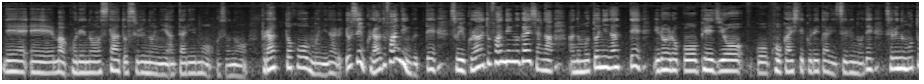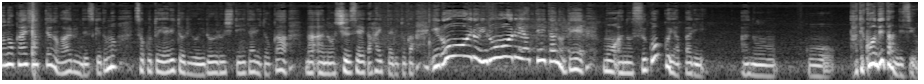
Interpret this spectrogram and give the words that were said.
で、えーまあ、これのスタートするのにあたりもそのプラットフォームになる。要するにクラウドファンディングってそういうクラウドファンディング会社があの元になっていろいろこうページをこう公開してくれたりするのでそれの元の会社っていうのがあるんですけどもそことやり取りをいろいろしていたりとか、まあ、あの修正が入ったりとかいろいろいろいろやっていたのでもうあのすごくやっぱりあのこう立て込んでたんですよ。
